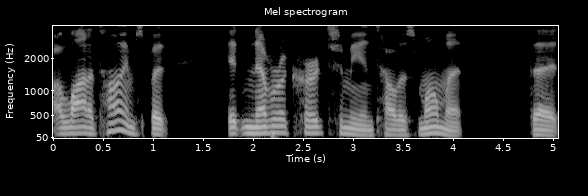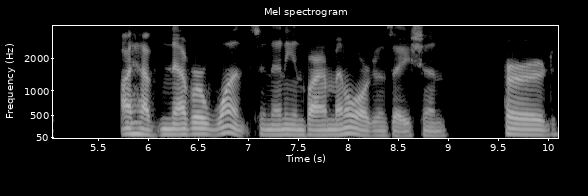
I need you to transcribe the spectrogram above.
a lot of times, but it never occurred to me until this moment that I have never once in any environmental organization heard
